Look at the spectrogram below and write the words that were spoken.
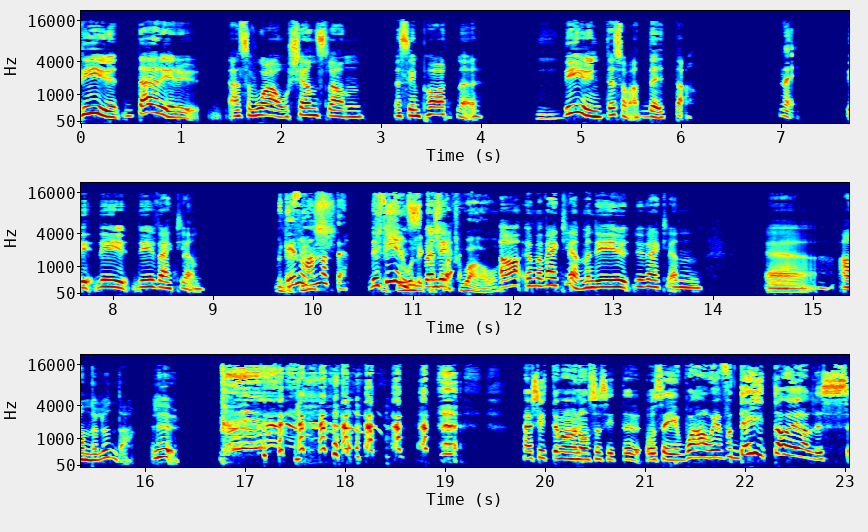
det är ju, där är det ju, alltså wow-känslan med sin partner, Mm. det är ju inte som att dejta. Nej, Det, det, är, det är ju verkligen, Men det är något finns- annat det. det finns ju finns, olika men det, slags wow. ja, ja men verkligen, men det är ju det är verkligen eh, annorlunda, eller hur? Här sitter man med någon som sitter och säger wow, jag får dejta och är alldeles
